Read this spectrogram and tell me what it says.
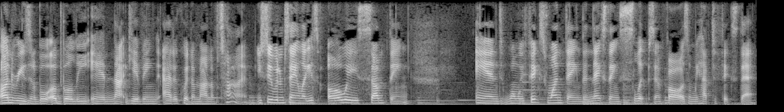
unreasonable, a bully, and not giving adequate amount of time. You see what I'm saying? Like it's always something. And when we fix one thing, the next thing slips and falls, and we have to fix that.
